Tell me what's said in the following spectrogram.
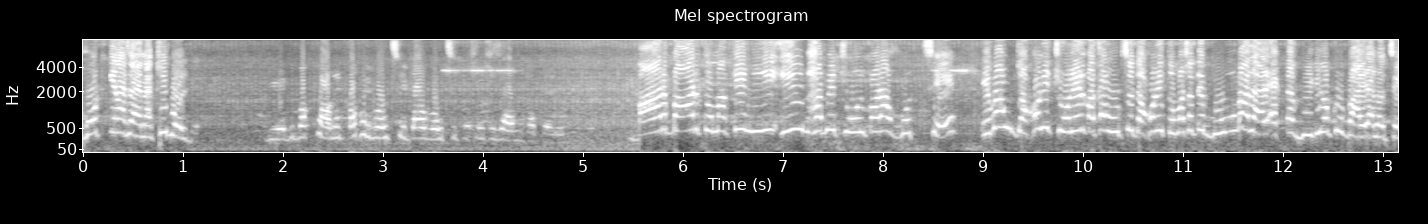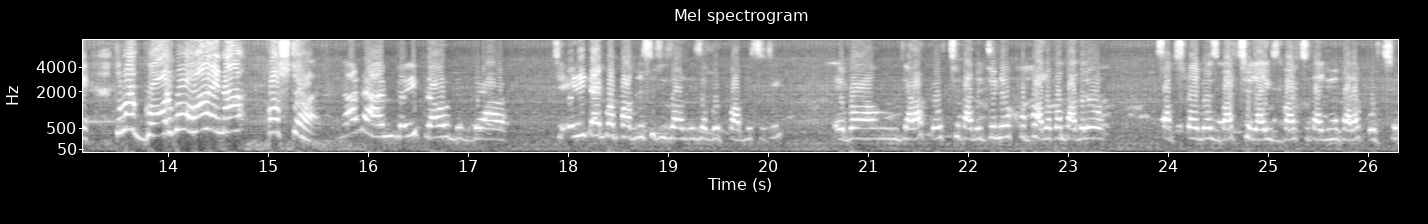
ভোট কেনা যায় না কি বলবে? বিরোধী পক্ষে অনেক কথাই বলছি এটাও বলছি কিছু কিছু যায় না তাতে বারবার তোমাকে নিয়ে এইভাবে ট্রোল করা হচ্ছে এবং যখনই ট্রোলের কথা উঠছে তখনই তোমার সাথে বুম্বাদার একটা ভিডিও খুব ভাইরাল হচ্ছে। তোমার গর্ব হয় না কষ্ট হয়? না না I am very proud any type of publicity is always a good publicity এবং যারা করছে তাদের জন্য খুব ভালো কারণ তাদেরও সাবস্ক্রাইবার্স বাড়ছে লাইকস বাড়ছে তাই জন্য তারা করছে।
